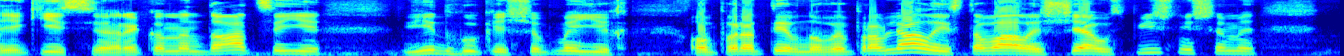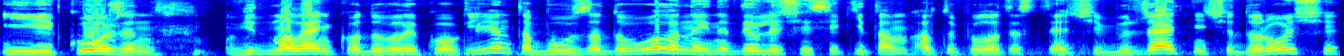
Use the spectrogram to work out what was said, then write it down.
якісь рекомендації, відгуки, щоб ми їх оперативно виправляли і ставали ще успішнішими. І кожен від маленького до великого клієнта був задоволений, не дивлячись, які там автопілоти стоять, чи бюджетні, чи дорожчі.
